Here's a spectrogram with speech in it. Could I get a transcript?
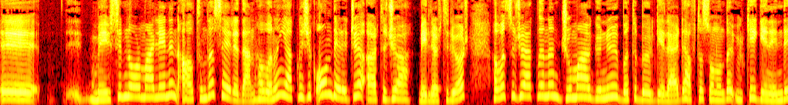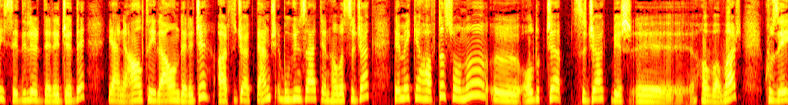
Ee, mevsim normallerinin altında seyreden havanın yaklaşık 10 derece artacağı belirtiliyor. Hava sıcaklığının cuma günü batı bölgelerde hafta sonunda ülke genelinde hissedilir derecede yani 6 ila 10 derece artacak denmiş. E, bugün zaten hava sıcak. Demek ki hafta sonu e, oldukça sıcak bir e, hava var. Kuzey,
